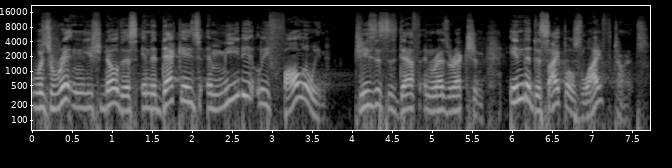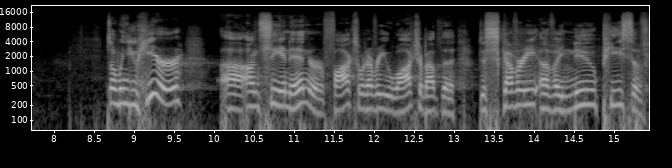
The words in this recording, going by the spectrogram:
was written, you should know this, in the decades immediately following Jesus' death and resurrection in the disciples' lifetimes. So when you hear uh, on CNN or Fox, whatever you watch, about the discovery of a new piece of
